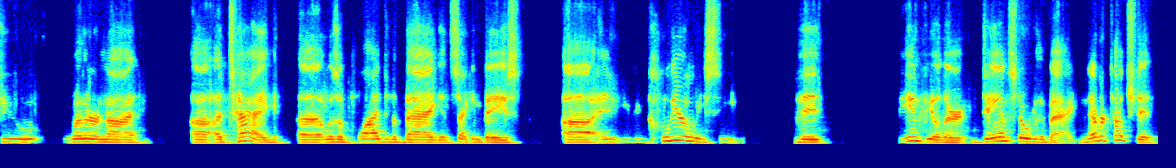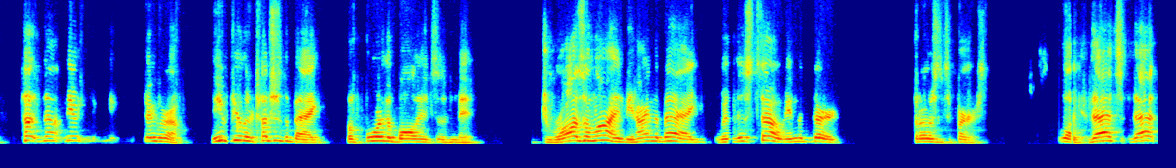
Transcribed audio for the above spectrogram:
to whether or not uh, a tag uh, was applied to the bag at second base, uh, and you can clearly see that the infielder danced over the bag, never touched it. Tou- no, wrong. The infielder touches the bag before the ball hits his mitt, draws a line behind the bag with his toe in the dirt, throws it to first. Look, that's that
